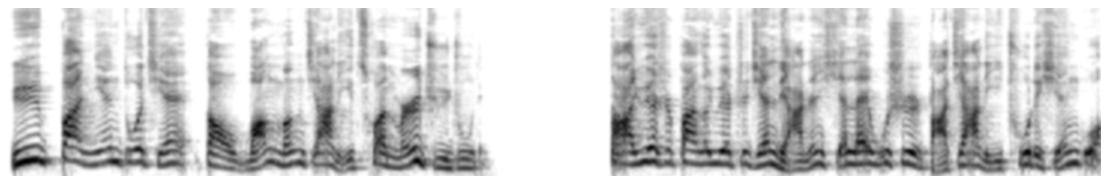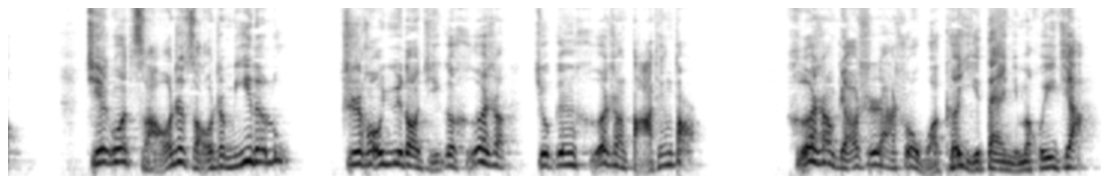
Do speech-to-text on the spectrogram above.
于半年多前到王蒙家里串门居住的。大约是半个月之前，俩人闲来无事，打家里出来闲逛。结果走着走着迷了路，之后遇到几个和尚，就跟和尚打听道。和尚表示啊，说我可以带你们回家。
